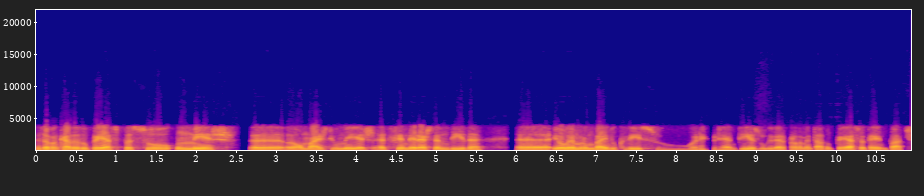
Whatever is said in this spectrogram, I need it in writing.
Mas a bancada do PS passou um mês, uh, ou mais de um mês, a defender esta medida. Uh, eu lembro-me bem do que disse o Henrique Brilhantes, o líder parlamentar do PS, até em debates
